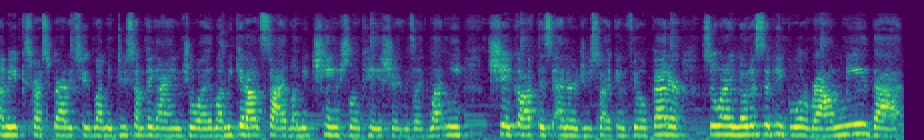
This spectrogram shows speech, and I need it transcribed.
let me express gratitude. Let me do something I enjoy. Let me get outside. Let me change locations. Like let me shake off this energy so I can feel better. So when I notice the people around me that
